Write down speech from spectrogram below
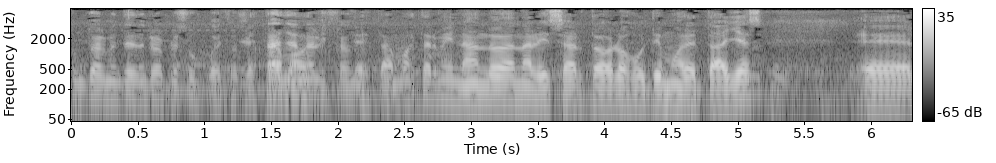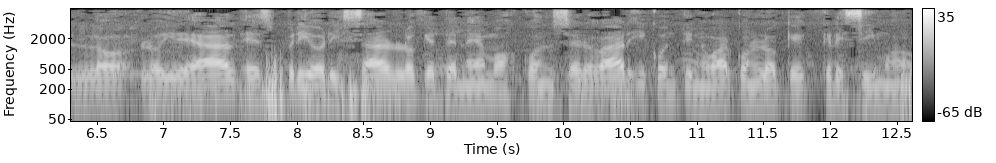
puntualmente dentro del presupuesto. Se está ya analizando. Estamos terminando de analizar todos los últimos detalles. Eh, lo, ideal es priorizar lo que tenemos, conservar y continuar con lo que crecimos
